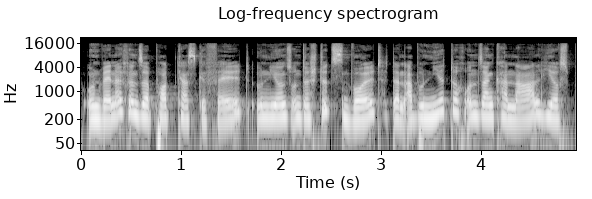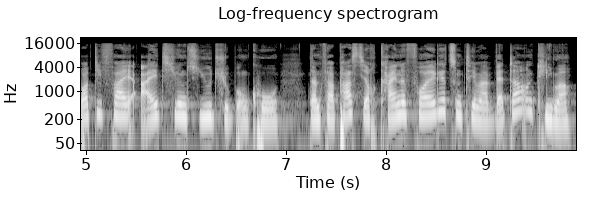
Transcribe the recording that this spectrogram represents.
Und wenn euch unser Podcast gefällt und ihr uns unterstützen wollt, dann abonniert doch unseren Kanal hier auf Spotify, iTunes, YouTube und Co. Dann verpasst ihr auch keine Folge zum Thema Wetter und Klima.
